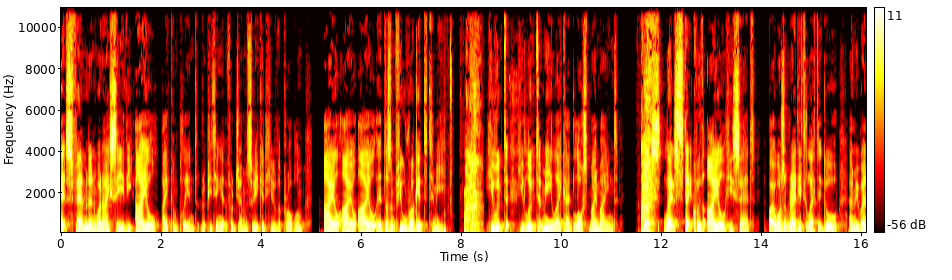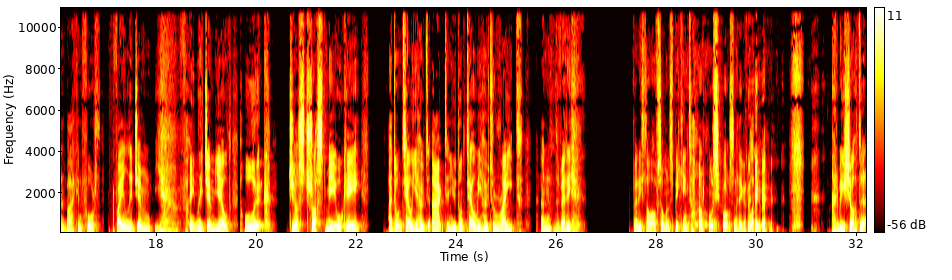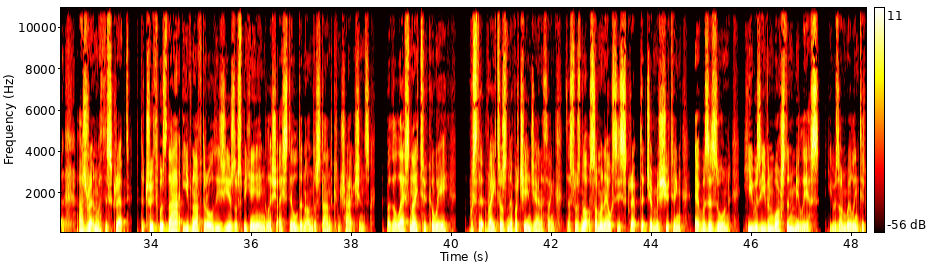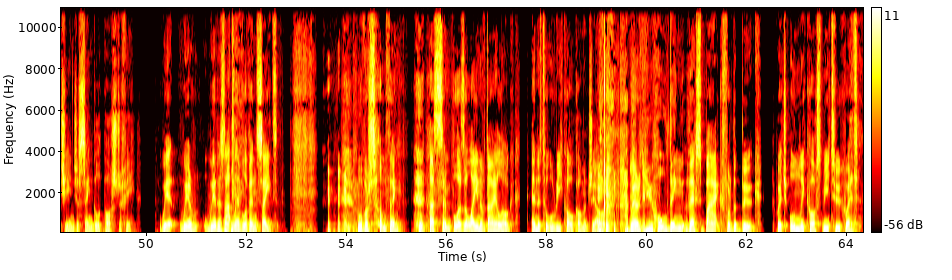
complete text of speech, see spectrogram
It's feminine when I say the aisle, I complained, repeating it for Jim so he could hear the problem. Aisle, aisle, aisle. It doesn't feel rugged to me. he looked at he looked at me like I'd lost my mind. Let's let's stick with aisle, he said, but I wasn't ready to let it go, and we went back and forth. Finally, Jim finally Jim yelled, "Look, just trust me, okay? I don't tell you how to act, and you don't tell me how to write. And the very, very thought of someone speaking to Arnold Schwarzenegger like that. and we shot it as written with the script. The truth was that, even after all these years of speaking English, I still didn't understand contractions. But the lesson I took away was that writers never change anything. This was not someone else's script that Jim was shooting, it was his own. He was even worse than Milius. He was unwilling to change a single apostrophe. Where where where is that level of insight over something as simple as a line of dialogue in the Total Recall commentary album? Were you holding this back for the book, which only cost me two quid?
